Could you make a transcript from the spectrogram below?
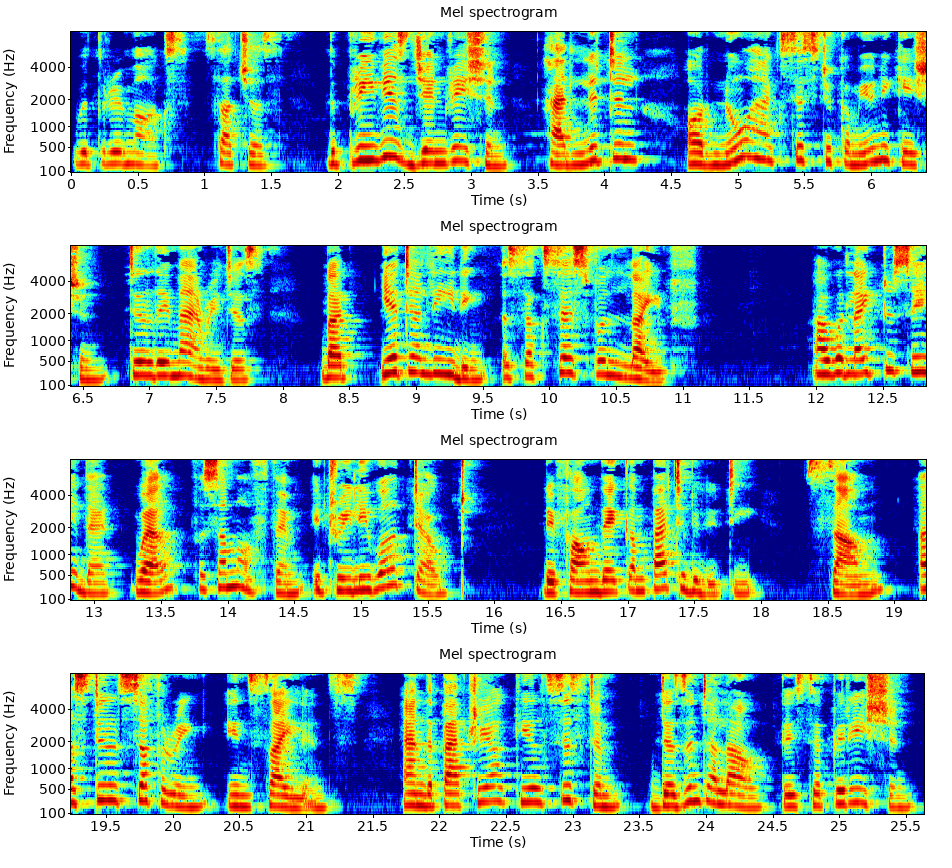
with remarks such as the previous generation had little or no access to communication till their marriages, but yet are leading a successful life. I would like to say that, well, for some of them, it really worked out. They found their compatibility. Some are still suffering in silence, and the patriarchal system doesn't allow their separation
